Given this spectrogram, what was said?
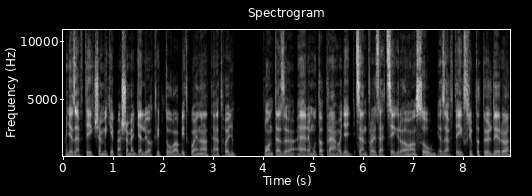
hogy az FTX semmiképpen sem egyenlő a kriptóval, a bitcoinnal, tehát hogy pont ez erre mutat rá, hogy egy centralizált cégről van szó, az FTX kriptotősdéről,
